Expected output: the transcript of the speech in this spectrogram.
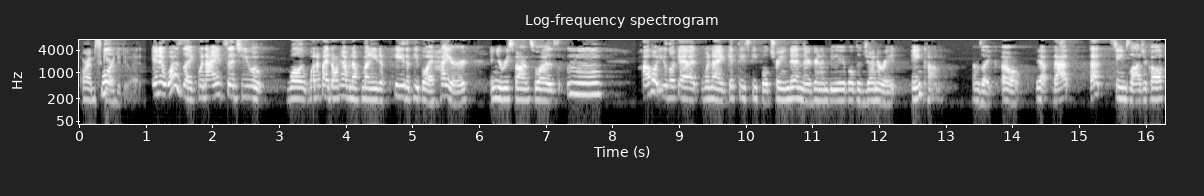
or I'm scared Well, to do it. And it was like when I had said to you, well, what if I don't have enough money to pay the people I hire? And your response was, mm, how about you look at when I get these people trained in, they're going to be able to generate income. I was like, oh, yeah, that, that seems logical.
